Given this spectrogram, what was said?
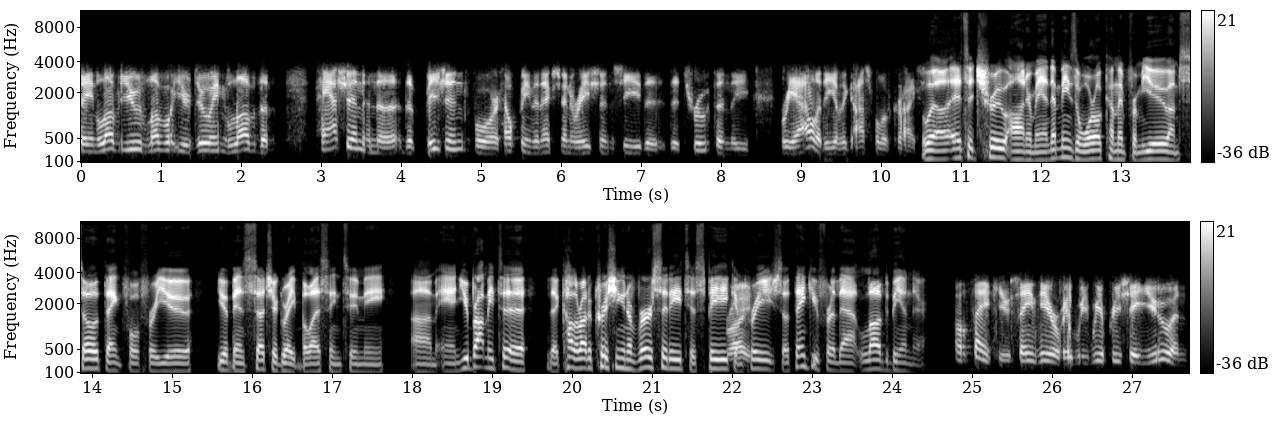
Shane. Love you. Love what you're doing. Love the passion and the, the vision for helping the next generation see the, the truth and the reality of the gospel of Christ. Well, it's a true honor, man. That means the world coming from you. I'm so thankful for you. You have been such a great blessing to me. Um, and you brought me to the Colorado Christian University to speak Right. and preach. So thank you for that. Loved being there. Oh, thank you. Same here. We, we, we appreciate you. And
